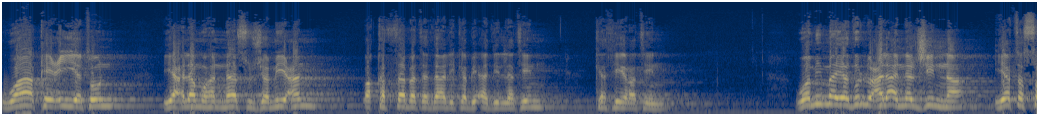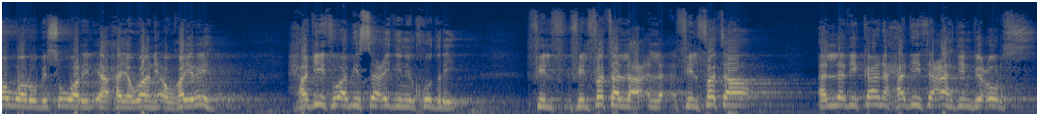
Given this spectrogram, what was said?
واقعية يعلمها الناس جميعا وقد ثبت ذلك بأدلة كثيرة. ومما يدل على أن الجن يتصور بصور الحيوان أو غيره حديث أبي سعيد الخدري في الفتى, في الفتى الذي كان حديث عهد بعرس.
